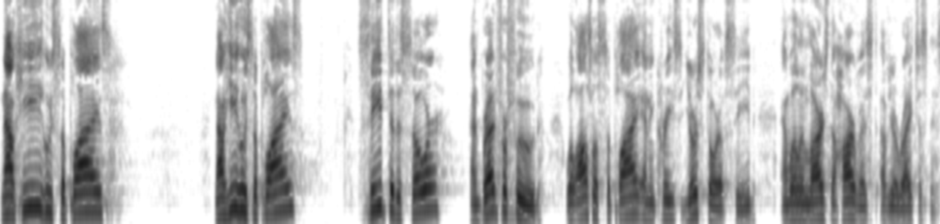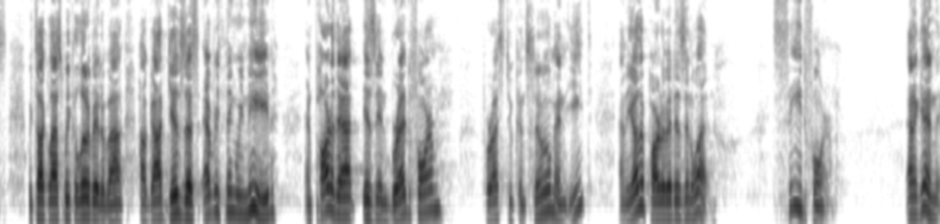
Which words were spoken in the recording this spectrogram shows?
Now he who supplies, now he who supplies seed to the sower and bread for food will also supply and increase your store of seed and will enlarge the harvest of your righteousness. We talked last week a little bit about how God gives us everything we need, and part of that is in bread form for us to consume and eat, and the other part of it is in what? Seed form. And again,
